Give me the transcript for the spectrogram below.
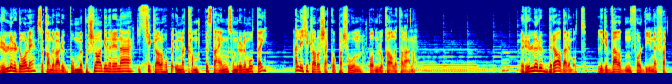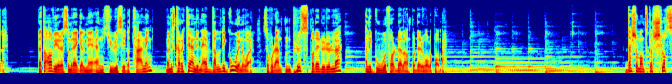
Ruller du dårlig, så kan det være du bommer på slagene dine, ikke klarer å hoppe unna kampesteinen som ruller mot deg, eller ikke klarer å sjekke opp personen på den lokale taverna. Ruller du bra derimot, ligger verden for dine føtter. Dette avgjøres som regel med en 20-sida terning, men hvis karakteren din er veldig god i noe, så får du enten pluss på det du ruller, eller gode fordeler på det du holder på med. Dersom man skal slåss,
